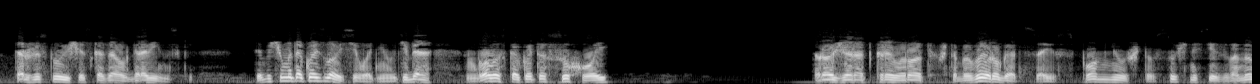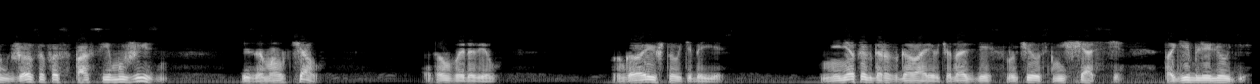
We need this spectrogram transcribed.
— торжествующе сказал Дровинский. «Ты почему такой злой сегодня? У тебя голос какой-то сухой». Роджер открыл рот, чтобы выругаться, и вспомнил, что в сущности звонок Джозефа спас ему жизнь, и замолчал. Потом выдавил. «Говори, что у тебя есть. Мне некогда разговаривать, у нас здесь случилось несчастье, погибли люди».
